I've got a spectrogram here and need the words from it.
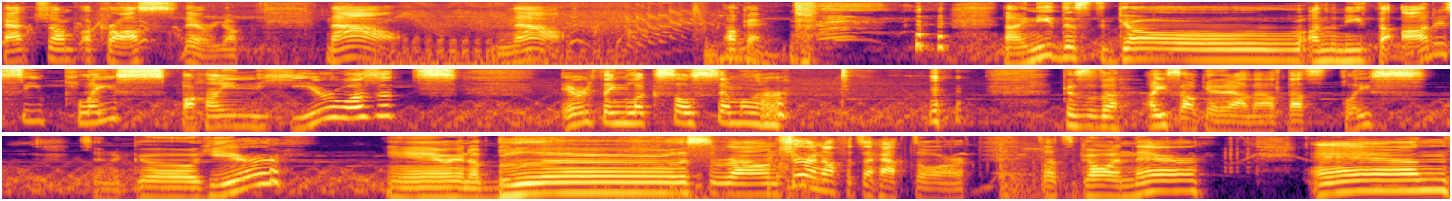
hat jump across. There we go. Now. Now. Okay. I need this to go underneath the Odyssey place behind here, was it? Everything looks so similar. Because of the ice. Okay, yeah, that, that's the place. So I'm going to go here. And we're going to blow this around. Sure enough, it's a hat door. So let's go in there. And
